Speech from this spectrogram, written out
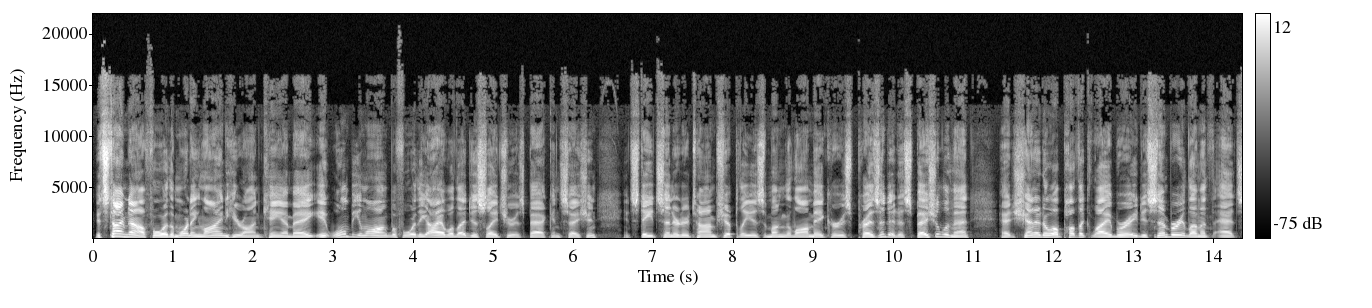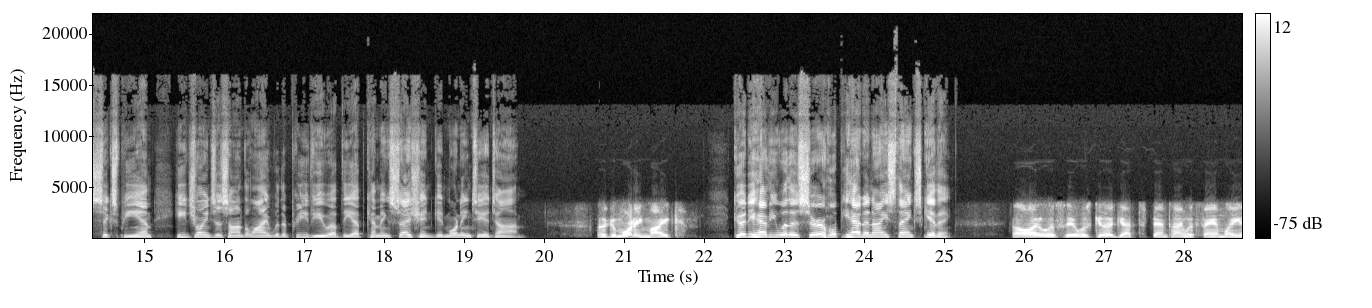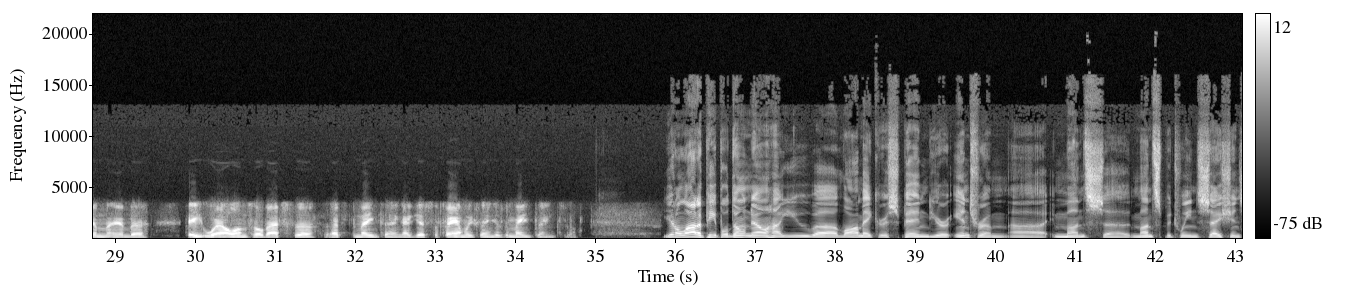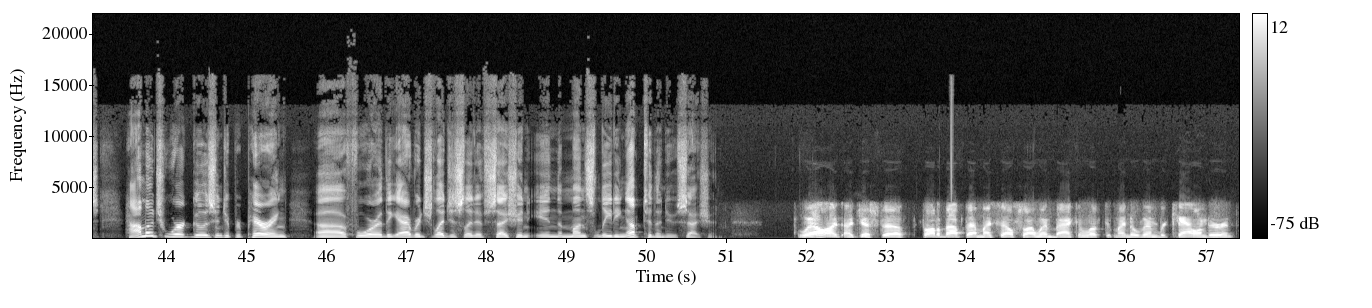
It's time now for the morning line here on KMA. It won't be long before the Iowa legislature is back in session, and State Senator Tom Shipley is among the lawmakers present at a special event at Shenandoah Public Library December 11th at 6 p.m. He joins us on the line with a preview of the upcoming session. Good morning to you, Tom. Well, good morning, Mike. Good to have you with us, sir. Hope you had a nice Thanksgiving. Oh, it was it was good. Got to spend time with family and and uh, ate well, and so that's the that's the main thing. I guess the family thing is the main thing. So. You know, a lot of people don't know how you uh, lawmakers spend your interim uh, months, uh, months between sessions. How much work goes into preparing uh, for the average legislative session in the months leading up to the new session? Well, I, I just uh, thought about that myself, so I went back and looked at my November calendar and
